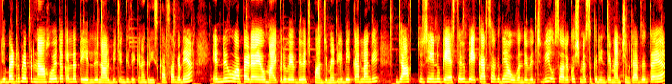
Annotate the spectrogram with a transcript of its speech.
ਜੇ ਬਟਰ ਪੇਪਰ ਨਾ ਹੋਏ ਤਾਂ ਕੱਲਾ ਤੇਲ ਦੇ ਨਾਲ ਵੀ ਚੰਗੇ ਤਰੀਕੇ ਨਾਲ ਗਰੀਸ ਕਰ ਸਕਦੇ ਆ ਇਹਦੇ ਨੂੰ ਆਪਾਂ ਜਿਹੜਾ ਉਹ ਮਾਈਕ੍ਰੋਵੇਵ ਦੇ ਵਿੱਚ 5 ਮਿੰਟ ਲਈ ਬੇਕ ਕਰ ਲਾਂਗੇ। ਜਾਂ ਤੁਸੀਂ ਇਹਨੂੰ ਗੈਸ ਤੇ ਵੀ ਬੇਕ ਕਰ ਸਕਦੇ ਆ ਓਵਨ ਦੇ ਵਿੱਚ ਵੀ ਉਹ ਸਾਰਾ ਕੁਝ ਮੈਂ ਸਕਰੀਨ ਤੇ ਮੈਂਸ਼ਨ ਕਰ ਦਿੱਤਾ ਆ।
